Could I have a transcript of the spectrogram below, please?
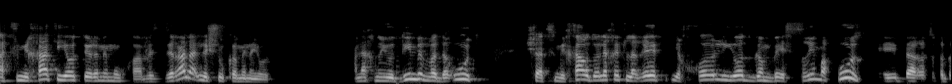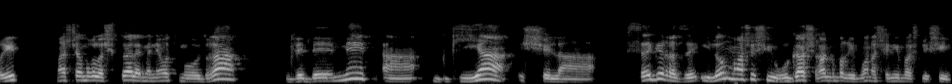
הצמיחה תהיה יותר נמוכה, וזה רע לשוק המניות. אנחנו יודעים בוודאות שהצמיחה עוד הולכת לרדת, יכול להיות גם ב-20% אה, בארצות הברית, מה שאמור להשפיע על המניות מאוד רע, ובאמת הפגיעה של הסגר הזה היא לא משהו שיורגש רק ברבעון השני והשלישי.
